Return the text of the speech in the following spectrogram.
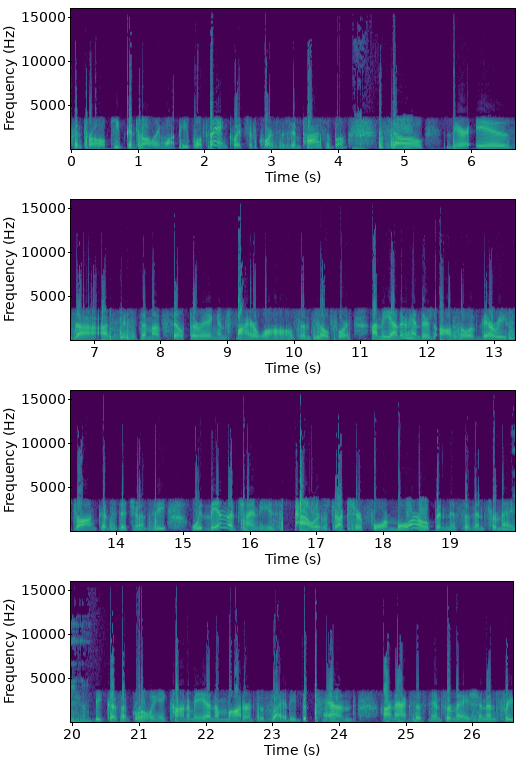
control, keep controlling what people think, which of course is impossible. So there is uh, a system of filtering and firewalls and so forth. On the other hand, there's also a very strong constituency within the Chinese power structure for more openness of information Mhm. because a growing economy and a modern society depend on access to information and free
